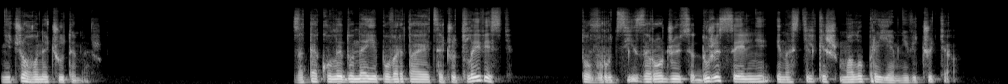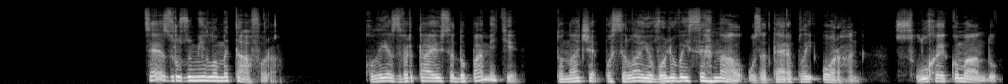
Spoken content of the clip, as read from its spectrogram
нічого не чутимеш. Зате, коли до неї повертається чутливість, то в руці зароджуються дуже сильні і настільки ж малоприємні відчуття. Це зрозуміло метафора. Коли я звертаюся до пам'яті, то наче посилаю вольовий сигнал у затерплий орган Слухай команду.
